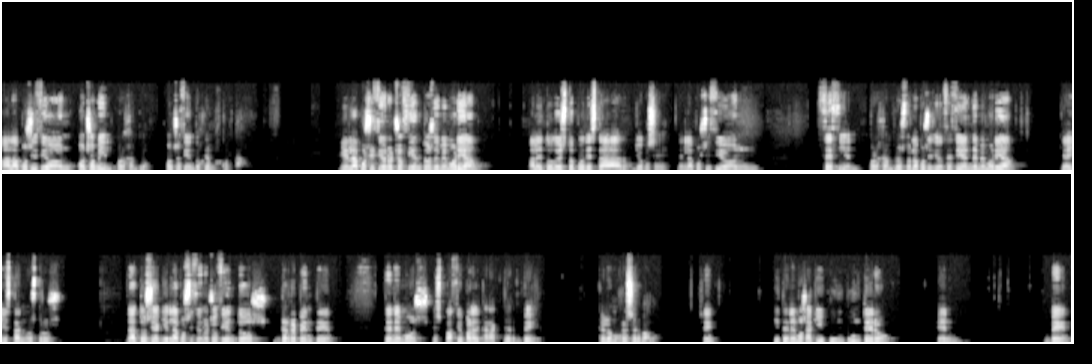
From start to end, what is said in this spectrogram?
a la posición 8000, por ejemplo, 800, que es más corta. Y en la posición 800 de memoria, ¿vale? Todo esto puede estar, yo qué sé, en la posición C100, por ejemplo. Esto es la posición C100 de memoria, y ahí están nuestros datos, y aquí en la posición 800, de repente, tenemos espacio para el carácter B, que lo hemos reservado. ¿sí? Y tenemos aquí un puntero en B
